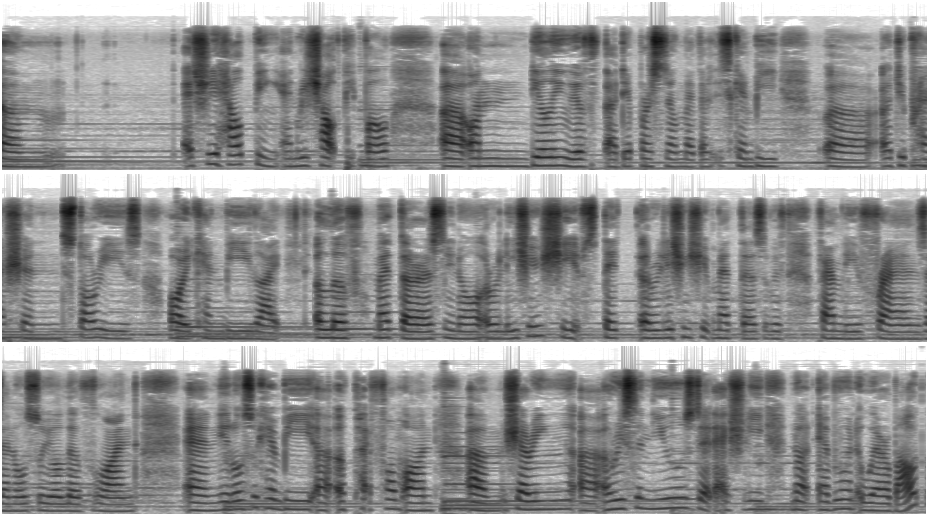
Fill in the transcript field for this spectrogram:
um, actually helping and reach out people uh, on dealing with uh, their personal matters. It can be uh, a depression stories, or it can be like a love matters, you know, a relationship state, a relationship matters with family, friends, and also your loved one. And it also can be uh, a platform on um, sharing uh, a recent news that actually not everyone aware about.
